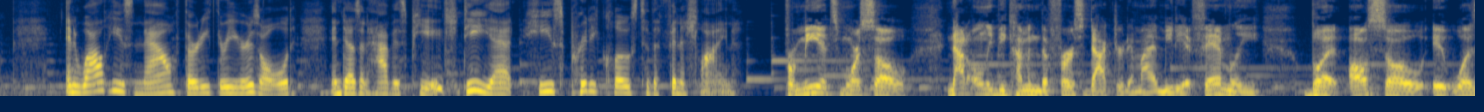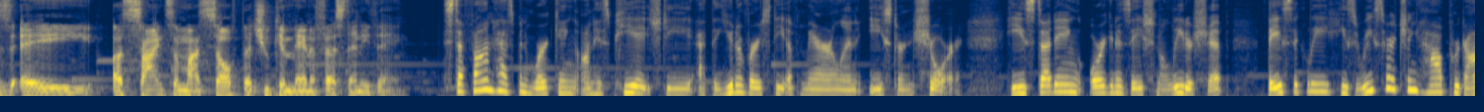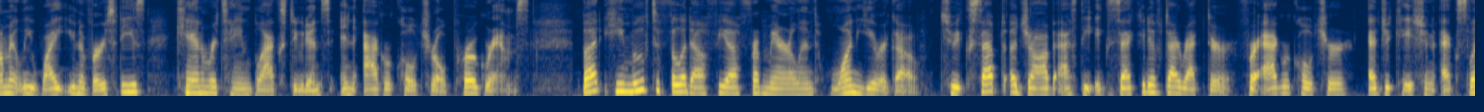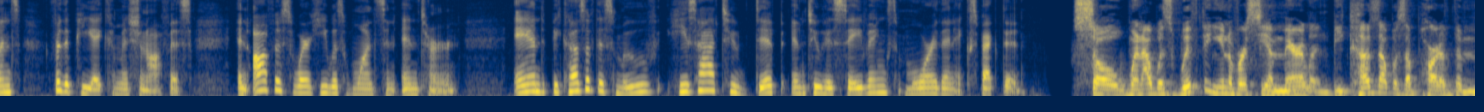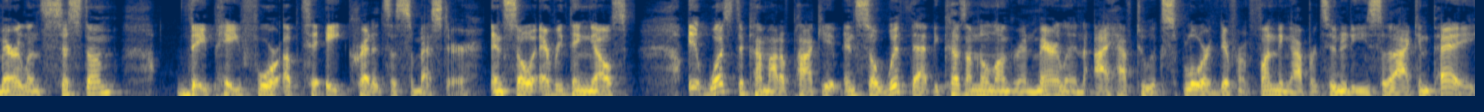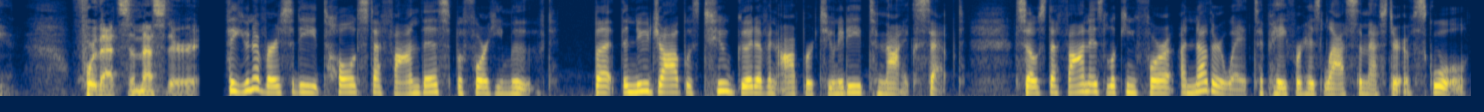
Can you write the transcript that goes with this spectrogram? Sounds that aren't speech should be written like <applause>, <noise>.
And while he's now 33 years old and doesn't have his PhD yet, he's pretty close to the finish line. For me, it's more so not only becoming the first doctorate in my immediate family, but also it was a, a sign to myself that you can manifest anything. Stephon has been working on his PhD at the University of Maryland Eastern Shore. He's studying organizational leadership Basically, he's researching how predominantly white universities can retain black students in agricultural programs. But he moved to Philadelphia from Maryland one year ago to accept a job as the executive director for agriculture education excellence for the PA Commission Office, an office where he was once an intern. And because of this move, he's had to dip into his savings more than expected. So when I was with the University of Maryland, because I was a part of the Maryland system, they pay for up to eight credits a semester. And so everything else, it was to come out of pocket. And so with that, because I'm no longer in Maryland, I have to explore different funding opportunities so that I can pay for that semester. The university told Stephon this before he moved, but the new job was too good of an opportunity to not accept. So Stephon is looking for another way to pay for his last semester of school.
